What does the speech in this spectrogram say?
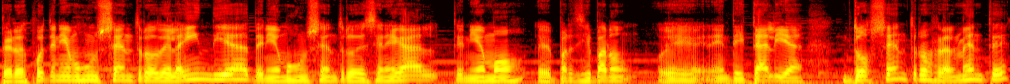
Pero después teníamos un centro de la India, teníamos un centro de Senegal, teníamos eh, participaron eh, de Italia dos centros realmente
